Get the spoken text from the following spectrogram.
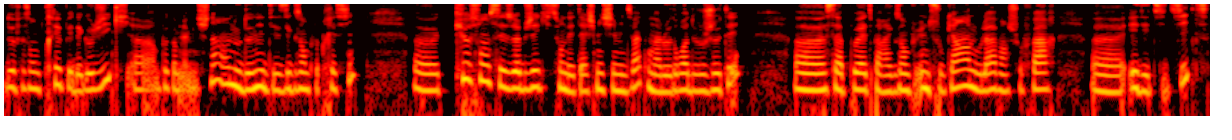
de façon très pédagogique, euh, un peu comme la Mishnah, hein, nous donner des exemples précis. Que sont ces objets qui sont des tachmis mitzvah qu'on a le droit de jeter Ça peut être par exemple une souquin, un loulav, un chauffard et des tzitzit.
